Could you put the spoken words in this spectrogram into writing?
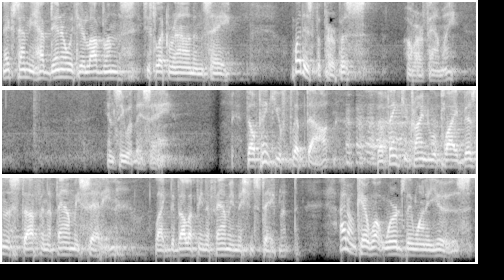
Next time you have dinner with your loved ones, just look around and say, What is the purpose of our family? And see what they say. They'll think you flipped out. They'll think you're trying to apply business stuff in a family setting, like developing a family mission statement. I don't care what words they want to use.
